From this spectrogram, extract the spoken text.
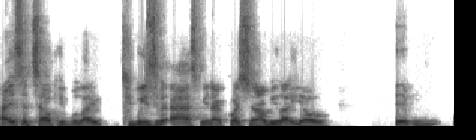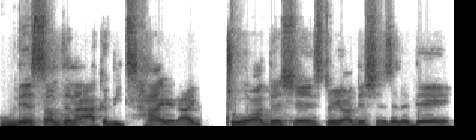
I used to tell people like people used to ask me that question. I'll be like, "Yo, it, there's something that I could be tired. I two auditions, three auditions in a day,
